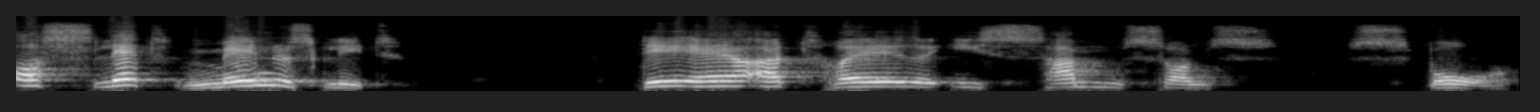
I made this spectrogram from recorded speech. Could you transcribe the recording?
og slet menneskeligt. Det er at træde i Samsons spor.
